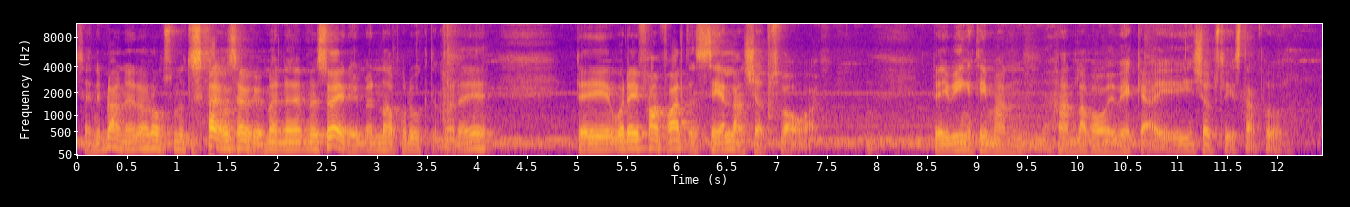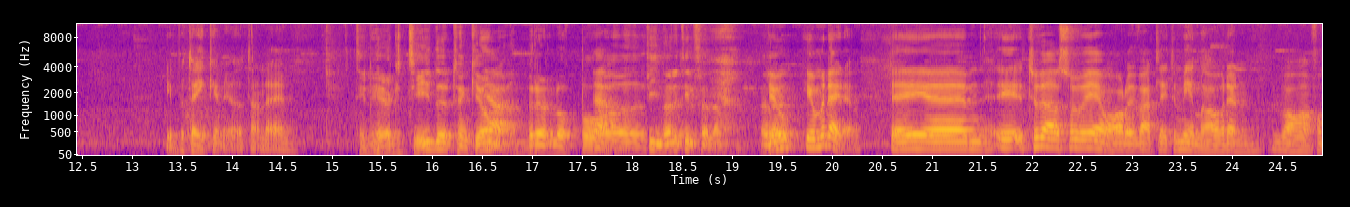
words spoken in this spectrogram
Sen ibland är det de som inte säger så men, eh, men så är det ju med den här produkten. Va? Det är, det är, och det är framförallt en sällanköpsvara. Det är ju ingenting man handlar varje vecka i inköpslistan på, i butiken utan det Till högtider tänker jag Ja. med. Bröllop och Ja. finare tillfällen. Eller? Jo, jo, men det är det. det är, eh, tyvärr så i år har det varit lite mindre av den varan. För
